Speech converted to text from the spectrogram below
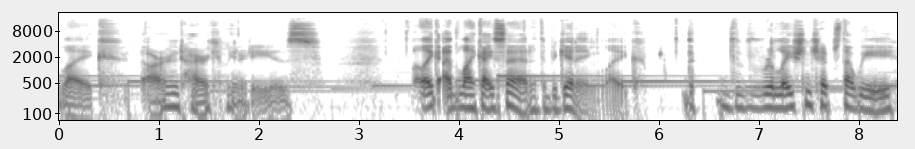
Like our entire community is like like I said at the beginning like the the relationships that we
